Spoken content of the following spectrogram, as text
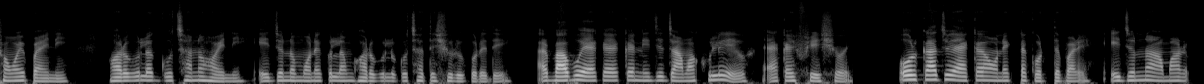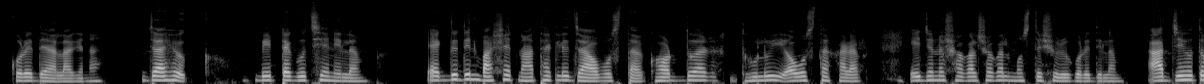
সময় পাইনি। ঘরগুলো গোছানো হয়নি। এই জন্য মনে করলাম ঘরগুলো গোছাতে শুরু করে দেই। আর বাবু একা একা নিজে জামা খুলে একাই ফ্রেশ হয়। ওর কাজও একা অনেকটা করতে পারে। এই জন্য আমার করে দেয়া লাগে না। যাই হোক, বেডটা গুছিয়ে নিলাম। এক দুদিন বাসায় না থাকলে যা অবস্থা। ঘর দুয়ার ধুলোই অবস্থা খারাপ। এই জন্য সকাল সকাল মুছতে শুরু করে দিলাম। আজ যেহেতু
